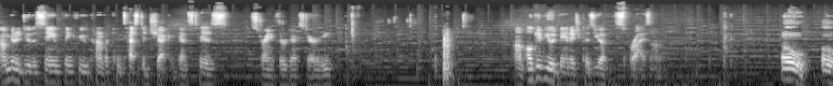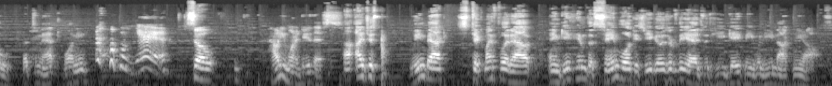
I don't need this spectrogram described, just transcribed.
I'm gonna do the same thing for you, kind of a contested check against his strength or dexterity. Um, I'll give you advantage because you have surprise on him. Oh, oh, that's a nat 20. Oh yeah. So, how do you want to do this? Uh, I just lean back, stick my foot out, and give him the same look as he goes over the edge that he gave me when he knocked me off.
